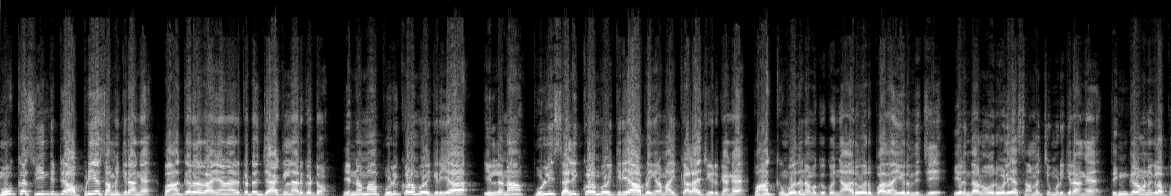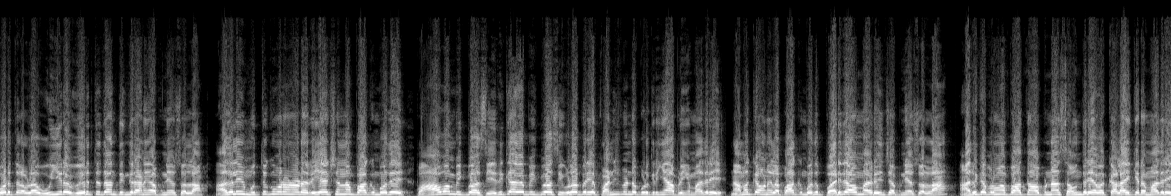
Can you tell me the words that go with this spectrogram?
மூக்க சீந்திட்டு அப்படியே சமைக்கிறாங்க. பாக்குற ரயானா இருக்கட்டும் ஜாக்லினா இருக்கட்டும். என்னம்மா புளிக்குழம்பு வைக்கிறியா? இல்லனா புளி சளி குழம்பு வைக்கிறியா? அப்படிங்கிற மாதிரி கலாய்ச்சி இருக்காங்க. பார்க்கும்போது நமக்கு கொஞ்சம் அருவறுப்பா தான் இருந்துச்சு. இருந்தாலும் ஒரு வழியா சமைச்சு முடிக்கிறாங்க. திங்கிறவனுங்களை பொறுத்தளவுல உயிரை வெறுத்து தான் திங்குறானுங்க அப்படின்னு சொல்லலாம். அதுலயும் முத்துக்குமரனோட ரியாக்ஷன் எல்லாம் பார்க்கும்போது பாவம் பிக் பாஸ் எதுக்காக பிக் பாஸ் இவ்வளவு பெரிய பனிஷ்மெண்ட் கொடுக்குறீங்க? அப்படிங்கிற மாதிரி நமக்கு அவனுங்களை பார்க்கும்போது பரிதாபமா இருந்துச்சு அப்படின்னு சொல்லலாம். அதுக்கப்புறமா பார்த்தோம் அப்படின்னா சௌந்தர்யாவை கலாய்க்கிற மாதிரி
